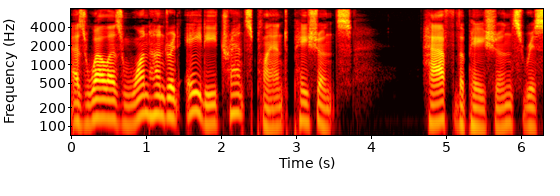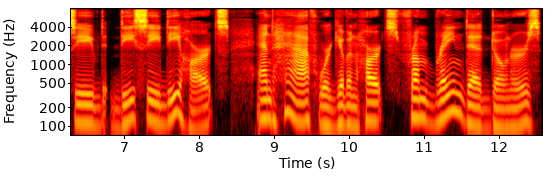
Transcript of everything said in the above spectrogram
as well as 180 transplant patients. Half the patients received DCD hearts, and half were given hearts from brain dead donors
